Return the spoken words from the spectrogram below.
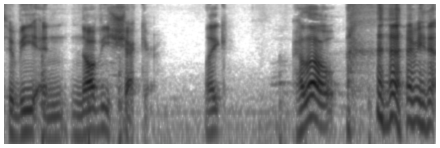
to be a Navi Sheker? Like, hello. I mean,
